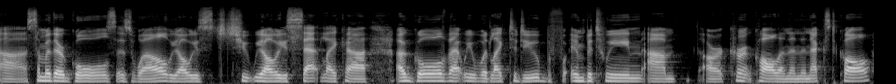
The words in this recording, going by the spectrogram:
uh, some of their goals as well. We always shoot we always set like a, a goal that we would like to do before, in between um, our current call and then the next call.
